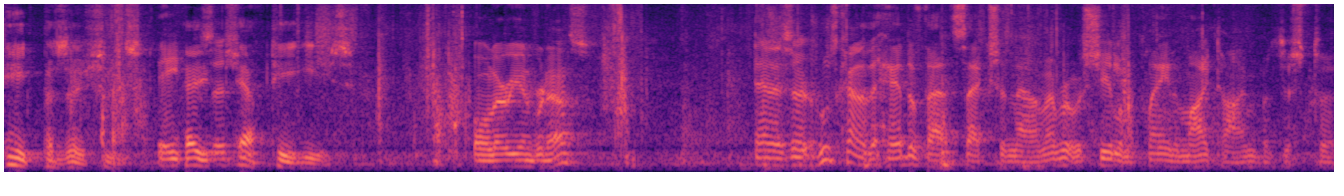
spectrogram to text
eight positions. Eight positions? FTEs. Larry Inverness? And is there, who's kind of the head of that section now? I remember it was Sheila McLean in my time, but just to.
